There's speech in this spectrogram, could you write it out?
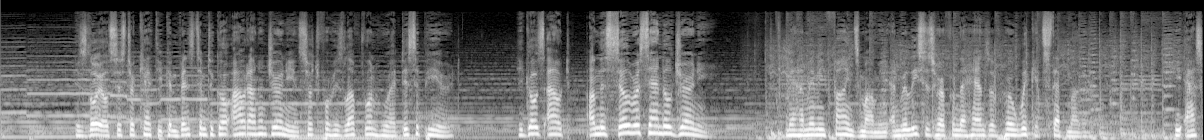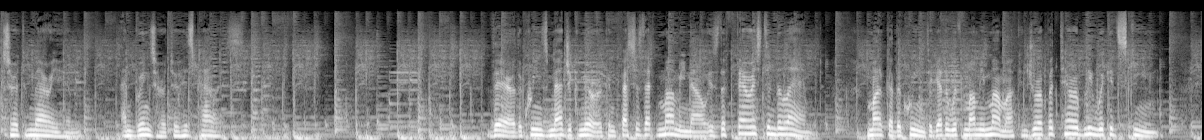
His loyal sister Keti convinced him to go out on a journey in search for his loved one who had disappeared. He goes out on the silver sandal journey. Mehamemi finds Mommy and releases her from the hands of her wicked stepmother. He asks her to marry him and brings her to his palace. There, the queen's magic mirror confesses that Mommy now is the fairest in the land. Malka the queen, together with Mommy Mama, conjure up a terribly wicked scheme.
